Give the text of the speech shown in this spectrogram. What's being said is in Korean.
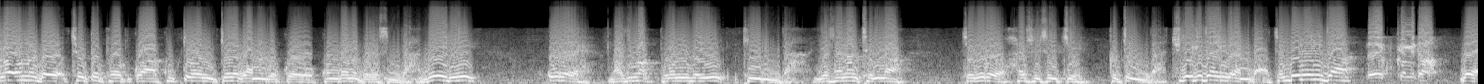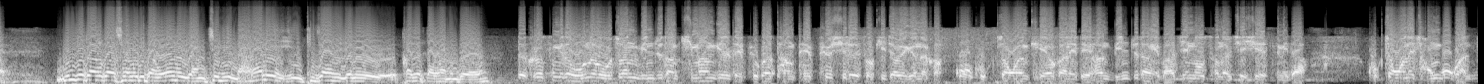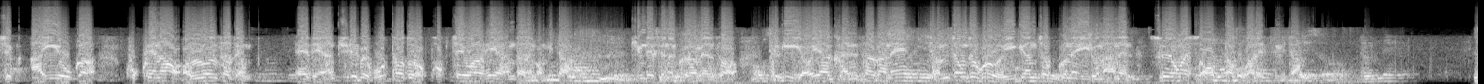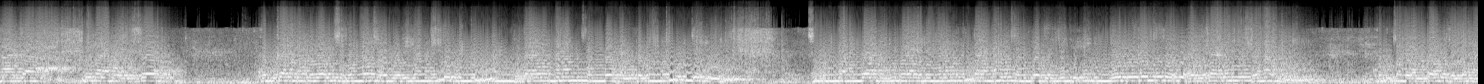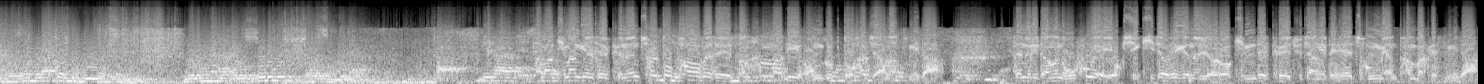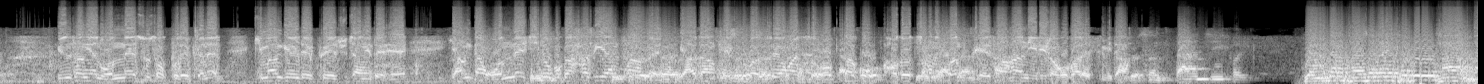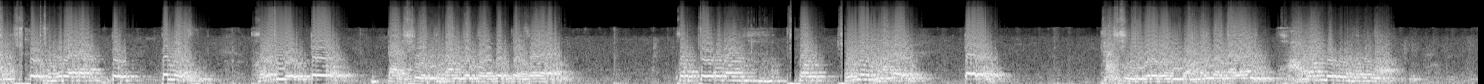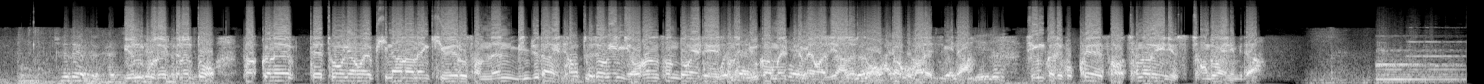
여야가 오늘도 철도법과 국정원 개혁안을 놓고 공방을 벌였습니다. 내일이 올해 마지막 본회의 기일입니다. 예산안 처리나 제대로 할 수 있을지 걱정입니다. 취재기자 연결합니다. 정동영 기자. 네, 국회입니다. 네. 민주당과 새누리당 오늘 양측이 나란히 이 기자회견을 가졌다고 하는데요. 네, 그렇습니다. 오늘 오전 민주당 김한길 대표가 당 대표실에서 기자회견을 갖고 국정원 개혁안에 대한 민주당의 마지노선을 제시했습니다. 국정원의 정보관, 즉 IO가 국회나 언론사 등에 대한 출입을 못하도록 법제화해야 한다는 겁니다. 김 대표는 그러면서 특히 여야 간사 간의 점정적으로 의견 접근에 이룬 안은 수용할 수 없다고 말했습니다. 사자 회담에서 국가정보 지원의 정부기관 출입을 부당한 정보 공급의 통제기 정당과 민주화에 대한 부당한 정보 수집 행위를 할수 없다는 국정 원법 개정안에서 빠져 있는 것은 용납할 수 없습니다. 다만 김한길 대표는 철도 파업에 대해선 한마디 언급도 하지 않았습니다. 새누리당은 오후에 역시 기자회견을 열어 김 대표의 주장에 대해 정면 반박했습니다. 윤상현 원내 수석 부대표는 김한길 대표의 주장에 대해 양당 원내 지도부가 합의한 사항을 야당 대표가 수용할 수 없다고 걷어차는 건 괴상한 일이라고 말했습니다. 양당 반사간의 협의를 다 마치고 전부 다또 끝냈습니다. 거기서 또 다시 김한길 대표께서 법적으로 법 조문안을 또 다시 이대변과 해달라는 과반복을 하고 나왔습니다. 윤 부대표는 또 박근혜 대통령을 비난하는 기회로 삼는 민주당의 상투적인 여론 선동에 대해서는 유감을 표명하지 않을 수 없다고 말했습니다. 지금까지 국회에서 채널A 뉴스 정동현입니다.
